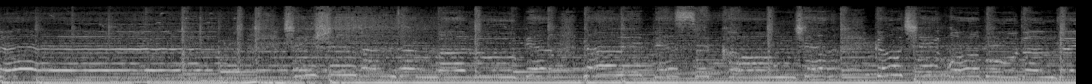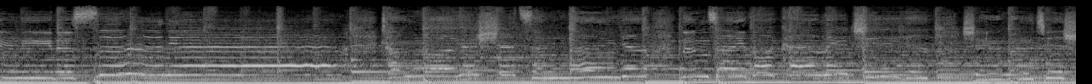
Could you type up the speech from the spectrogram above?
远。青石板的马路边，那离别似空间，勾起我不断对你的思念。倘若雨势再蔓延，能再多看你几眼，谁未接受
